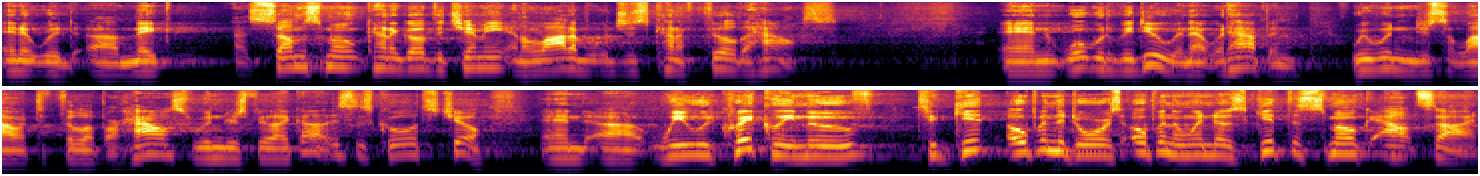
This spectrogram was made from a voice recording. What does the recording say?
and it would uh, make some smoke kind of go up the chimney and a lot of it would just kind of fill the house. And what would we do when that would happen? We wouldn't just allow it to fill up our house. We wouldn't just be like, oh, this is cool, it's chill. And uh, we would quickly move to get open the doors, open the windows, get the smoke outside.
